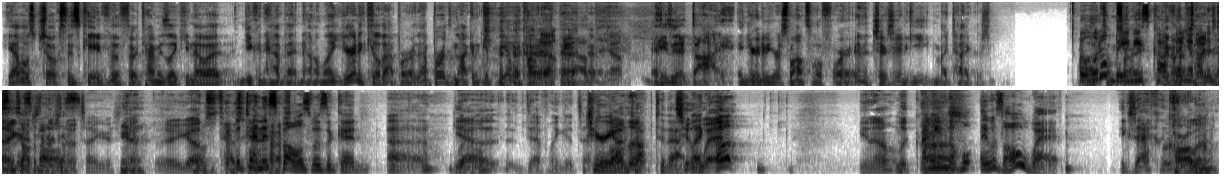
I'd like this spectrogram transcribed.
He almost chokes his cane for the third time. He's like, you know what? You can have that now. I'm like, you're gonna kill that bird. That bird's not gonna get be able to cough that thing up, yep. and he's gonna die, and you're gonna be responsible for it. And the chicks are gonna get eaten by tigers. A little I'm baby's sorry. coughing up the tennis balls. No tigers. Yeah. yeah. there you go. That was a test. The tennis balls was a good. uh Yeah, definitely good. Test. Cherry on top to that. Like, wet, oh, you know, look. I mean, the whole it was all wet. Exactly. Carl and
